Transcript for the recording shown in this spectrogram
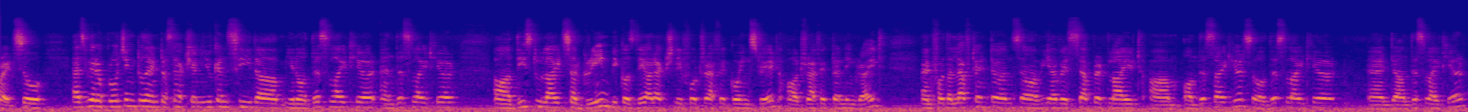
right so as we are approaching to the intersection you can see the you know this light here and this light here. Uh, these two lights are green because they are actually for traffic going straight or traffic turning right. And for the left hand turns uh, we have a separate light um, on this side here. So this light here and uh, this light here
